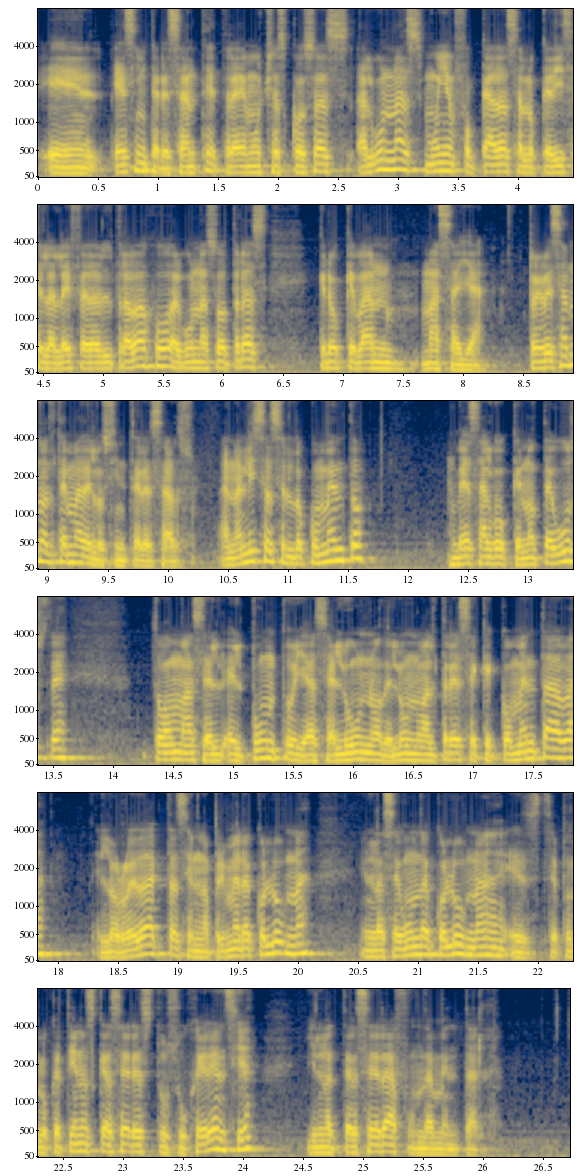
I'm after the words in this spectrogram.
Eh, es interesante, trae muchas cosas, algunas muy enfocadas a lo que dice la Ley Federal del Trabajo, algunas otras creo que van más allá. Regresando al tema de los interesados, analizas el documento, ves algo que no te guste, tomas el, punto, ya sea el 1, del 1 al 13 que comentaba, lo redactas en la primera columna, en la segunda columna, este, pues lo que tienes que hacer es tu sugerencia y en la tercera fundamental.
